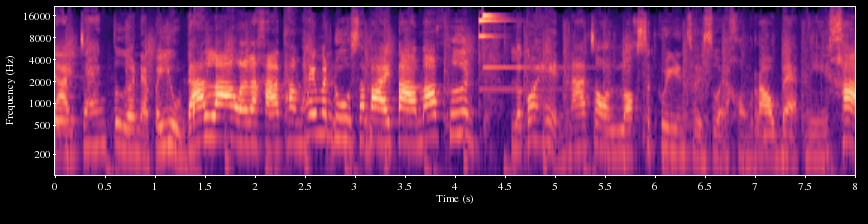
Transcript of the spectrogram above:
ย้ายแจ้งเตือนเนี่ยไปอยู่ด้านล่างแล้วนะคะทำให้มันดูสบายตามากขึ้น แล้วก็เห็นหน้าจอล็อกสกรีนสวยๆ ของเราแบบนี้ค่ะ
